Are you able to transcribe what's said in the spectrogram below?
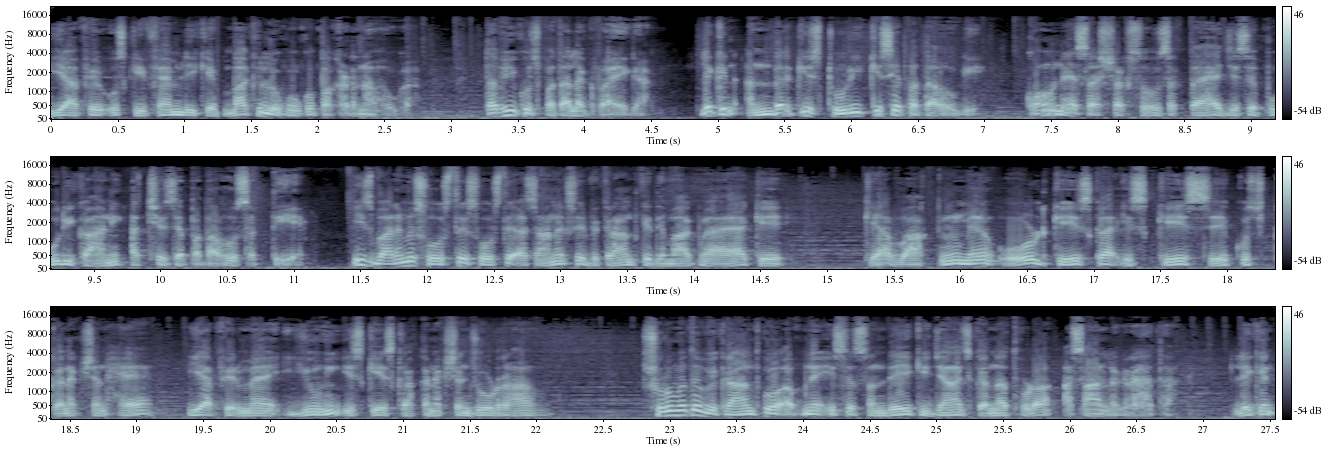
या फिर उसकी फैमिली के बाकी लोगों को पकड़ना होगा। तभी कुछ पता लग पाएगा। लेकिन अंदर की स्टोरी किसे पता होगी? कौन ऐसा शख्स हो सकता है जिसे पूरी कहानी अच्छे से पता हो सकती है? इस बारे में सोचते सोचते अचानक से विक्रांत के दिमाग में आया कि क्या वाकई में ओल्ड केस का इस केस से कुछ कनेक्शन है? या फिर मैं यूँ ही इस केस का कनेक्शन जोड़ रहा हूँ? शुरू में तो विक्रांत को अपने इस संदेह की जाँच करना थोड़ा आसान लग रहा था। लेकिन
